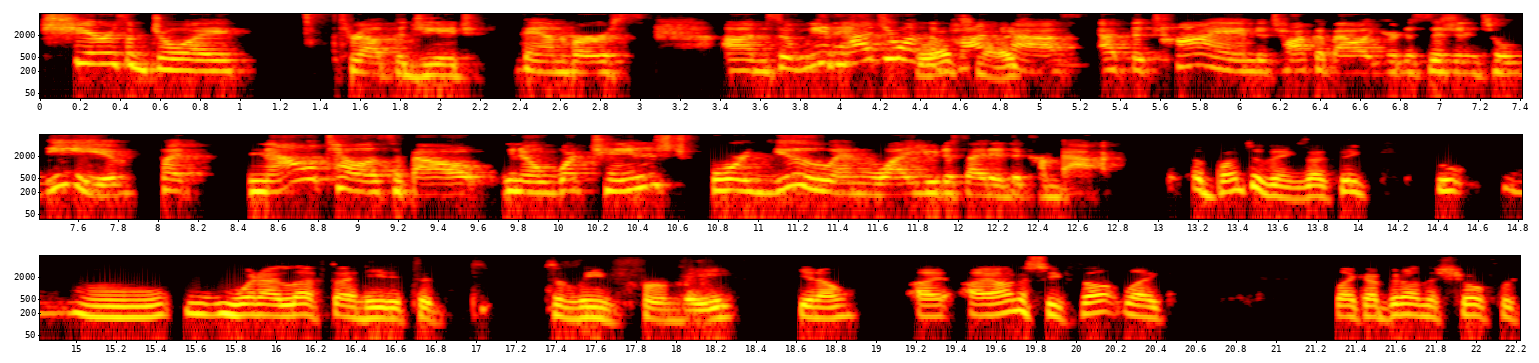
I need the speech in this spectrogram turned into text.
cheers of joy throughout the GH fanverse. Um, so we had had you on well, the podcast nice. at the time to talk about your decision to leave, but now tell us about you know what changed for you and why you decided to come back. A bunch of things. I think when I left, I needed to to leave for me. You know, I, I honestly felt like like I've been on the show for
